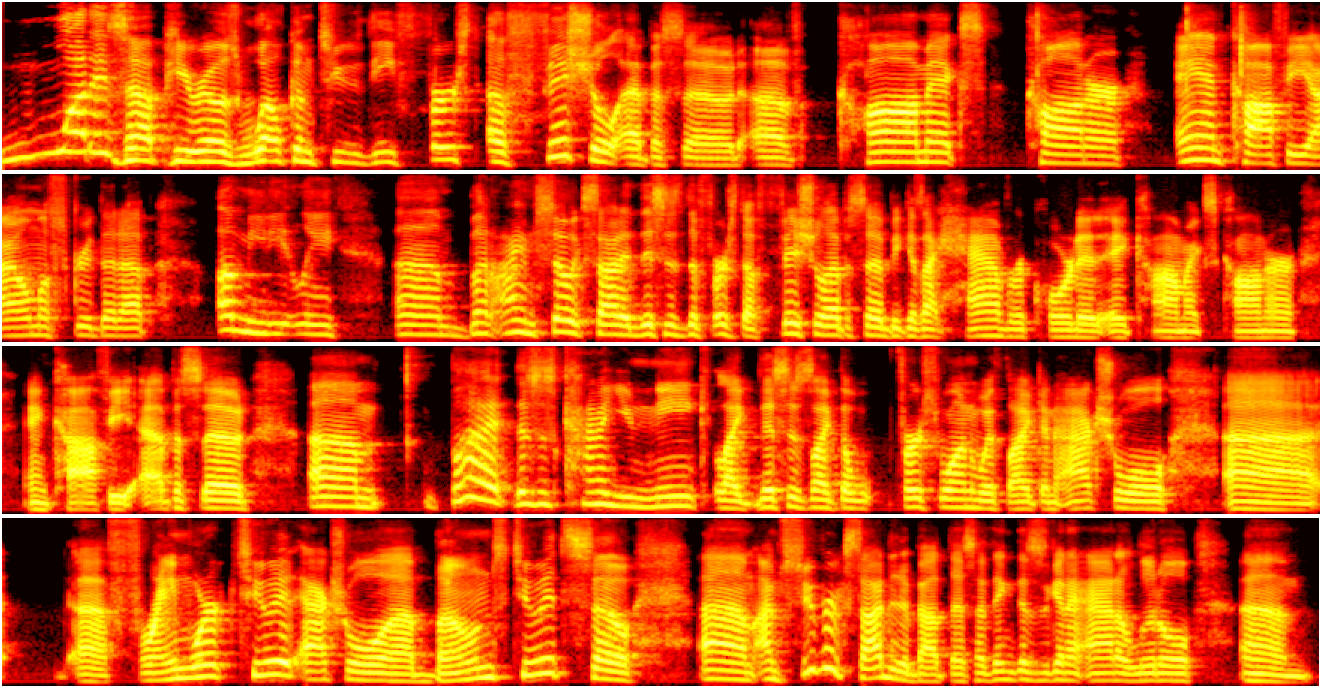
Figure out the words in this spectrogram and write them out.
What is up, heroes? Welcome to the first official episode of Comics, Connor, and Coffee. I almost screwed that up immediately, um, but I am so excited. This is the first official episode because I have recorded a Comics, Connor, and Coffee episode. Um, but this is kind of unique. Like, this is like the first one with like an actual. Uh, uh, framework to it, actual uh, bones to it. So um, I'm super excited about this. I think this is going to add a little. Um,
